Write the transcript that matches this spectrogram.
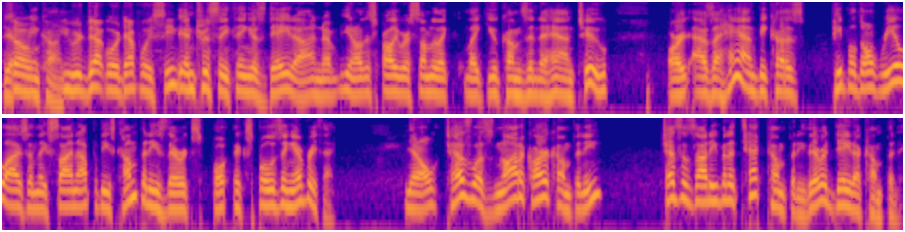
Yeah, so you were de- we're definitely seeing interesting thing is data, and um, you know this is probably where somebody like like you comes into hand too, or as a hand because people don't realize when they sign up with these companies they're expo- exposing everything. You know, Tesla's not a car company. Tesla's not even a tech company. They're a data company.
